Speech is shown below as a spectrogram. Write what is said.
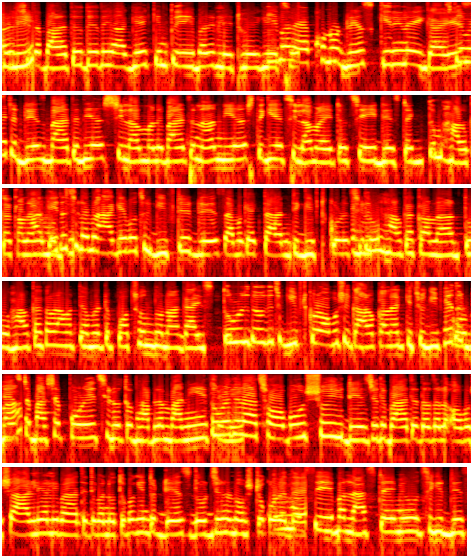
ফেলি। সেটা বানাতেও দিয়ে দেই আগে কিন্তু এইবারে লেট হয়ে গিয়েছে। এবার এখনও ড্রেস কিনি নাই গাইস আমি একটা ড্রেস বানাতে দিয়ে আসছিলাম মানে বানাতে না নিয়ে আসতে গিয়েছিলাম আর এটা হচ্ছে এই ড্রেসটা একদম হালকা কালার এটা ছিল আমার আগের বছর গিফটের ড্রেস আমাকে একটা আন্টি গিফট করেছিল। হালকা কালার তো হালকা কালার আমার তেমন একটা পছন্দ না গাইস তোমরা যদি কিছু গিফট করো অবশ্যই গাঢ় কালার কিছু গিফট করবা। ড্রেসটা বাসায় পড়েছিল তো ভাবলাম বানিয়ে তোমরা যারা আছো অবশ্যই ড্রেস যদি বানাতে দাও তাহলে অবশ্যই আর্লি আর্লি বানাতে দিবা নতুবা কিন্তু ড্রেস দর্জিরা নষ্ট করে দেয়। এবার লাস্ট টাইমে হচ্ছে কি ড্রেস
